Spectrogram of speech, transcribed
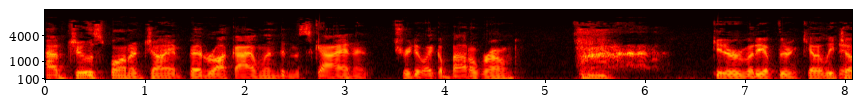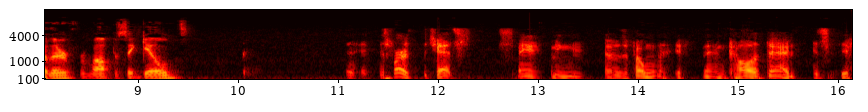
Have Joe spawn a giant bedrock island in the sky and it, treat it like a battleground. Get everybody up there and kill each other from opposite guilds. as far as the chat spamming goes, if I want, if and call it that, it's if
